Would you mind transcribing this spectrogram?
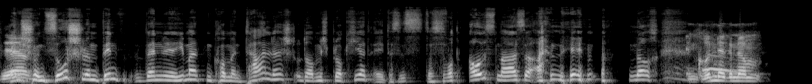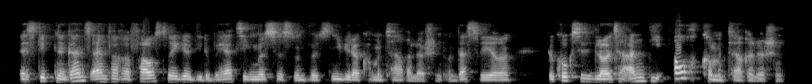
wenn ich schon so schlimm bin, wenn mir jemand einen Kommentar löscht oder mich blockiert, ey, das ist, das wird Ausmaße annehmen noch. Im Grunde genommen, es gibt eine ganz einfache Faustregel, die du beherzigen müsstest und würdest nie wieder Kommentare löschen. Und das wäre, du guckst dir die Leute an, die auch Kommentare löschen.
